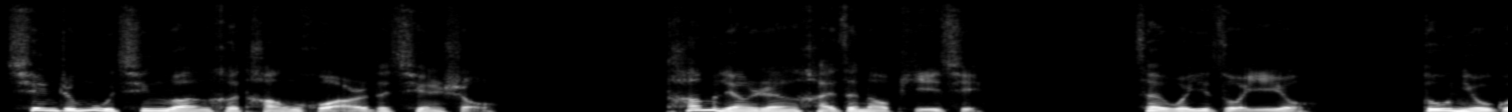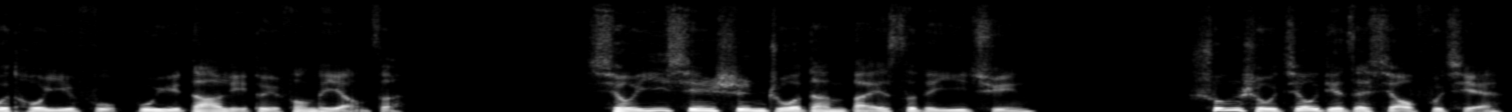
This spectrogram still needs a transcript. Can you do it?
牵着穆青鸾和唐火儿的纤手，他们两人还在闹脾气，在我一左一右。都扭过头，一副不欲搭理对方的样子。小医仙身着淡白色的衣裙，双手交叠在小腹前，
